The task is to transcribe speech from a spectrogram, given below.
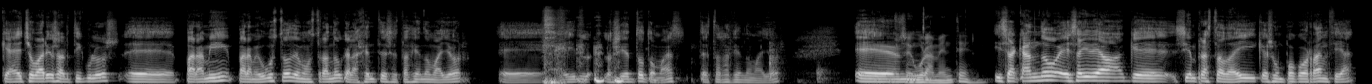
que ha hecho varios artículos, eh, para mí, para mi gusto, demostrando que la gente se está haciendo mayor. Eh, ahí lo, lo siento, Tomás, te estás haciendo mayor. Eh, Seguramente. y sacando esa idea que siempre ha estado ahí, que es un poco rancia,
